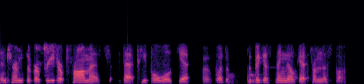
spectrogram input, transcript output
in terms of a reader promise, that people will get? What the biggest thing they'll get from this book?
